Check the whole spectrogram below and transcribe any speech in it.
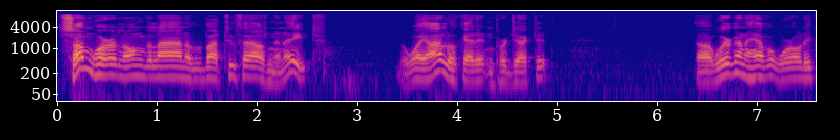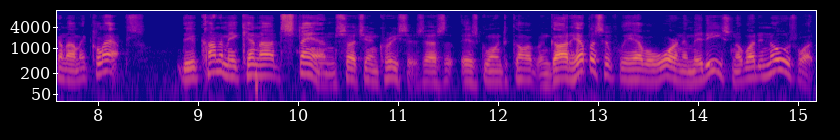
Somewhere along the line of about 2008, the way I look at it and project it, uh, we're going to have a world economic collapse. The economy cannot stand such increases as is going to come up. And God help us if we have a war in the Mideast. Nobody knows what.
